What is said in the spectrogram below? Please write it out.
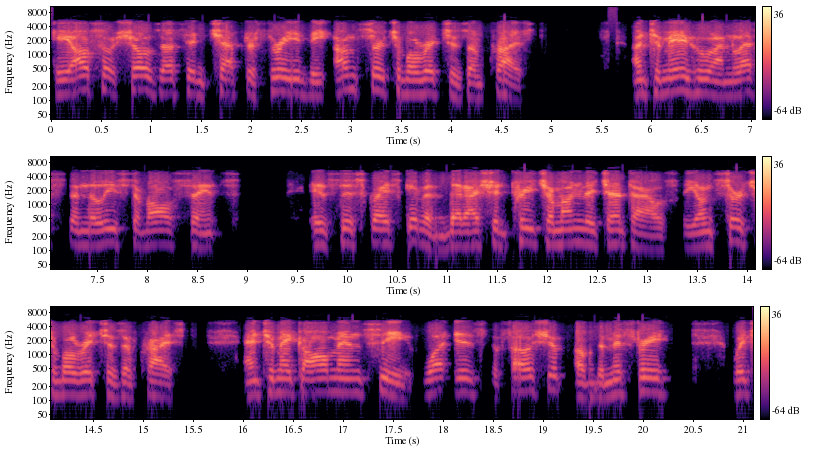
He also shows us in chapter 3 the unsearchable riches of Christ. Unto me, who am less than the least of all saints, is this grace given that I should preach among the Gentiles the unsearchable riches of Christ, and to make all men see what is the fellowship of the mystery which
